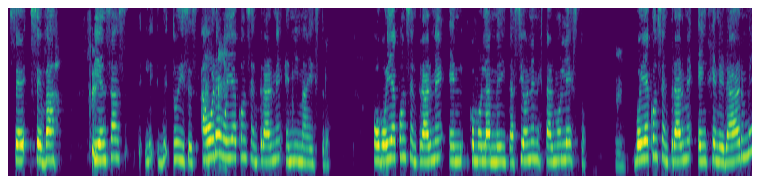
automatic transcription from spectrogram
Se, va. Piensas, tú dices, ahora voy a concentrarme en mi maestro o voy a concentrarme en como la meditación en estar molesto. Mm. Voy a concentrarme en generarme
